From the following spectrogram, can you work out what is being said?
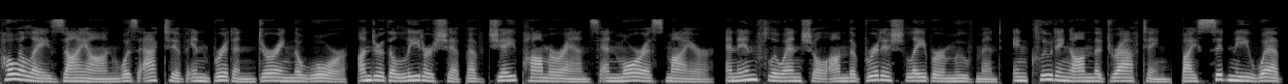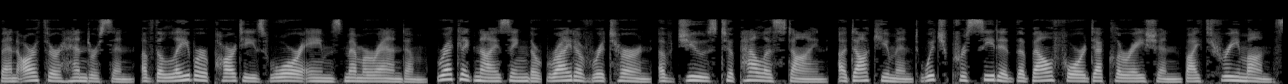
Poale Zion was active in Britain during the war, under the leadership of J. Pomerantz and Morris Meyer, and influential on the British labour movement, including on the drafting by Sidney Webb and Arthur Henderson of the Labour Party's War Aims Memorandum, recognising the right of return of Jews to Palestine, a document which preceded the Balfour Declaration by three months.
